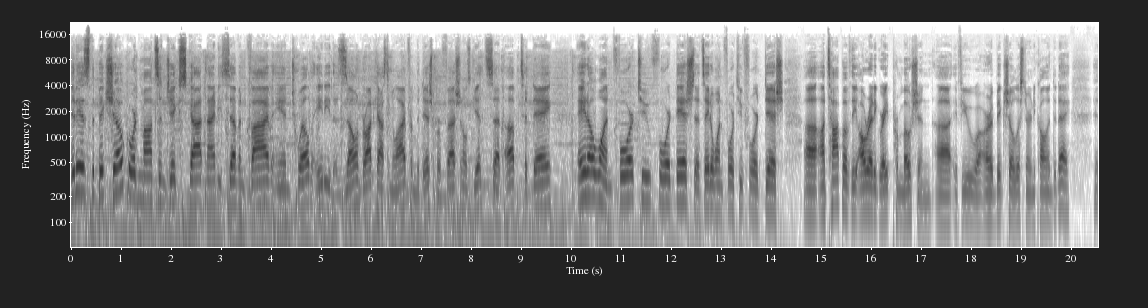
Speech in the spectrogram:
It is the big show. Gordon Monson, Jake Scott, 97.5 and 1280 The Zone, broadcasting live from the Dish Professionals. Get set up today. 801 424 Dish. That's 801 424 Dish. Uh, on top of the already great promotion, uh, if you are a big show listener and you call in today,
